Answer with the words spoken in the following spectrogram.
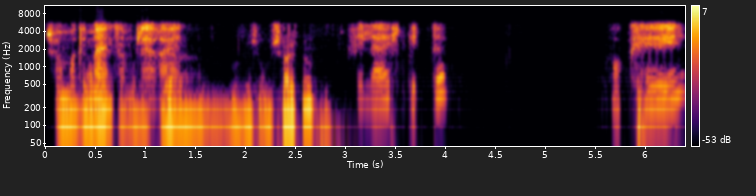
Schauen wir Moment, gemeinsam gleich rein. Ja, muss ich umschalten? Vielleicht, bitte. Okay.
